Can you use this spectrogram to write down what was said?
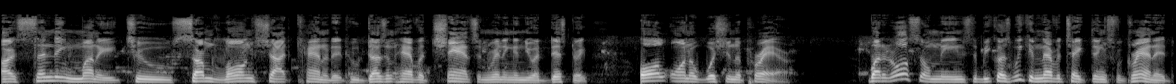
are sending money to some long shot candidate who doesn't have a chance in winning in your district, all on a wish and a prayer. But it also means that because we can never take things for granted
